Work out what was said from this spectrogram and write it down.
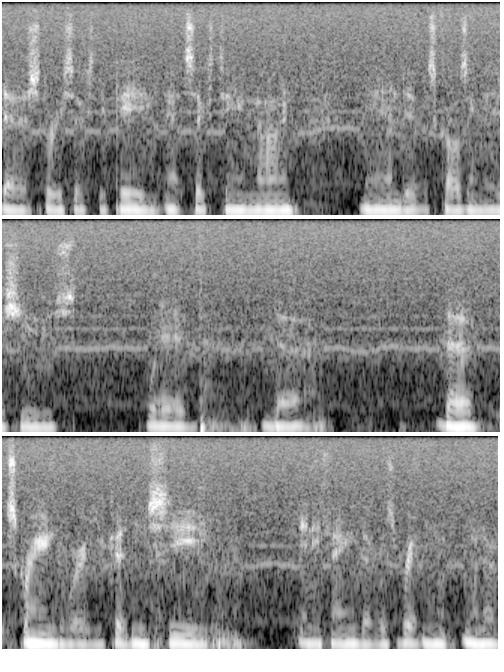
dash 360p at 16 9 and it was causing issues with the the screen where you couldn't see anything that was written whenever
